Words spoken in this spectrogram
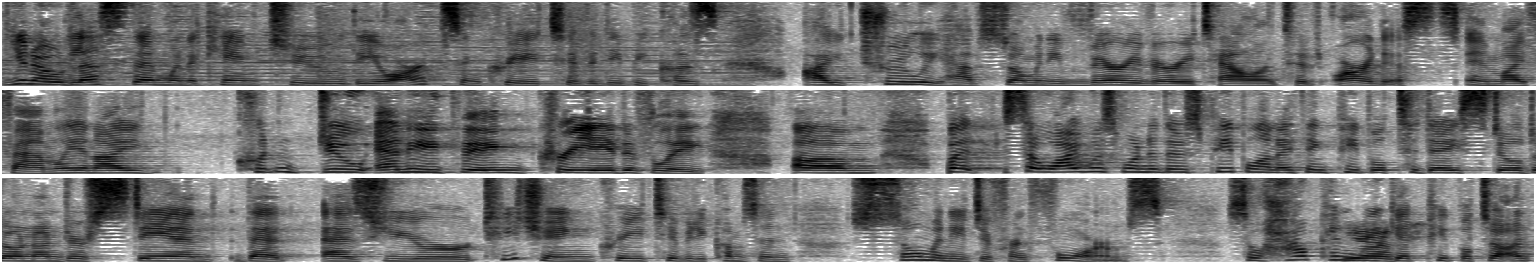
you know, less than when it came to the arts and creativity because I truly have so many very, very talented artists in my family, and I couldn't do anything creatively. Um, but so I was one of those people, and I think people today still don't understand that as you're teaching, creativity comes in so many different forms. So, how can yes. we get people to, un-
